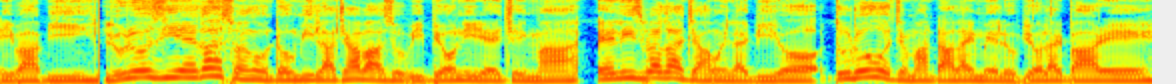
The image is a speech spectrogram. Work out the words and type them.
နေပါပြီ။လူရိုစီယယ်ကစွမ်းကုန်တုံပြီးလာကြပါဆိုပြီးပြောနေတဲ့အချိန်မှာအဲလီစ်ဘတ်ကကြားဝင်လိုက်ပြီးတော့သူတို့ကိုကျွန်မတားလိုက်မယ်လို့ပြောလိုက်ပါတယ်။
